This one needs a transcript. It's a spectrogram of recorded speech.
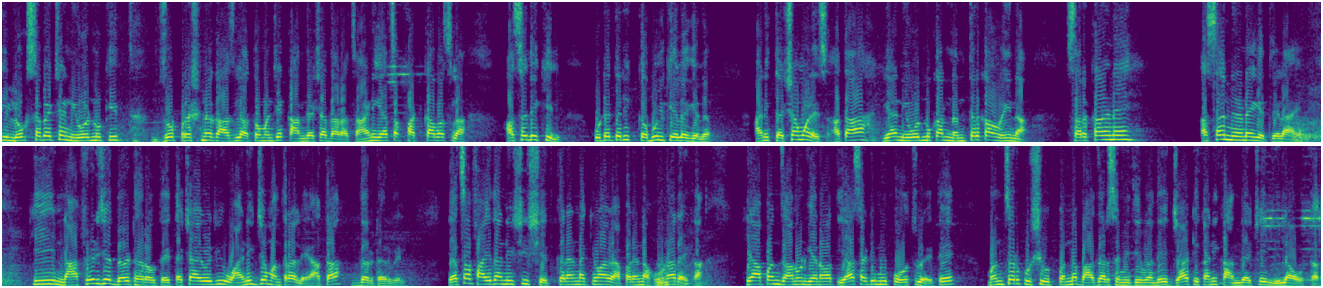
की लोकसभेच्या निवडणुकीत जो प्रश्न गाजला तो म्हणजे कांद्याच्या दराचा आणि याचा फटका बसला असं देखील कुठेतरी कबूल केलं गेलं. आणि त्याच्यामुळेच आता या निवडणुकांनंतर का होईना सरकारने असा निर्णय घेतलेला आहे की नाफेड जे दर ठरवते त्याच्याऐवजी वाणिज्य मंत्रालय आता दर ठरवेल. याचा फायदा निश्चित शेतकऱ्यांना किंवा व्यापाऱ्यांना होणार आहे का? हे आपण जाणून घेणार आहोत. यासाठी मी पोहोचलोय. ते मंचर कृषी उत्पन्न बाजार समितीमध्ये ज्या ठिकाणी कांद्याचे लिलाव होतात.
